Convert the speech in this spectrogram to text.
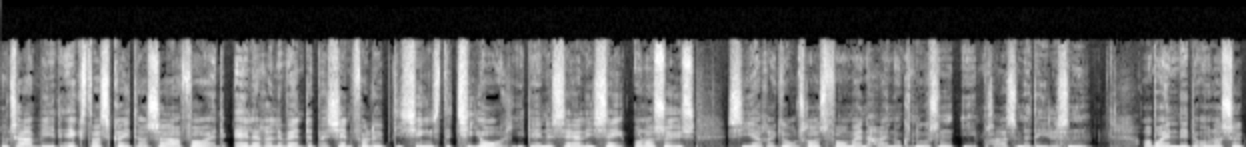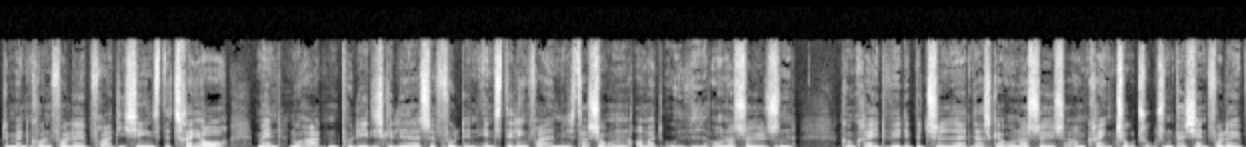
Nu tager vi et ekstra skridt og sørger for, at alle relevante patientforløb de seneste 10 år i denne særlige sag undersøges, siger regionsrådsformand Heino Knudsen i pressemeddelelsen. Oprindeligt undersøgte man kun forløb fra de seneste tre år, men nu har den politiske ledelse fuldt en indstilling fra administrationen om at udvide undersøgelsen. Konkret vil det betyde, at der skal undersøges omkring 2.000 patientforløb.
